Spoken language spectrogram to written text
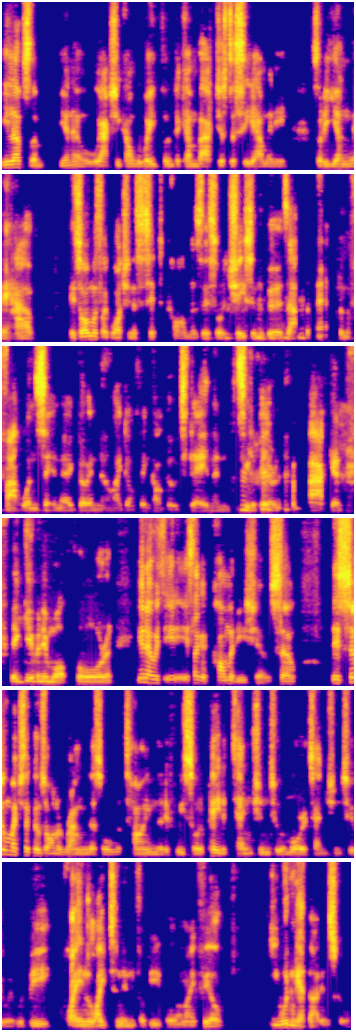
he loves them. You know, we actually can't wait for them to come back just to see how many sort of young they have. It's almost like watching a sitcom as they're sort of chasing the birds out the nest and the fat one sitting there going, No, I don't think I'll go today. And then you can see the parents come back and they're giving him what for. And, you know, it's, it's like a comedy show. So there's so much that goes on around us all the time that if we sort of paid attention to or more attention to, it would be quite enlightening for people. And I feel you wouldn't get that in school.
